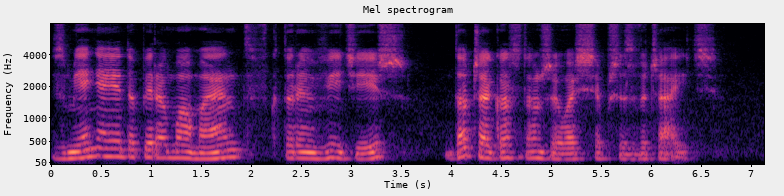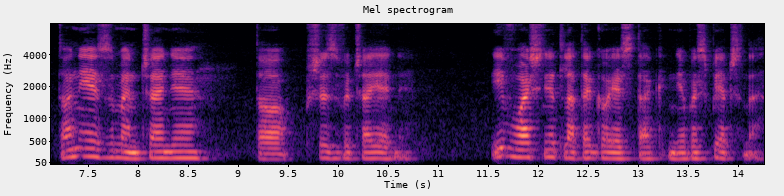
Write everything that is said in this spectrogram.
Zmienia je dopiero moment, w którym widzisz, do czego zdążyłeś się przyzwyczaić. To nie jest zmęczenie, to przyzwyczajenie. I właśnie dlatego jest tak niebezpieczne.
